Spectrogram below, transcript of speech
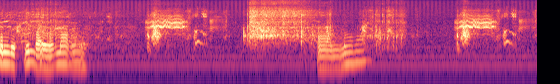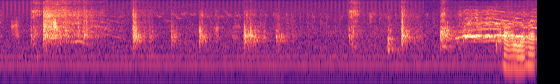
มันหลุดนี่บ่อยมากๆเลยผ่านไหมนะผ่านแล้วครับ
